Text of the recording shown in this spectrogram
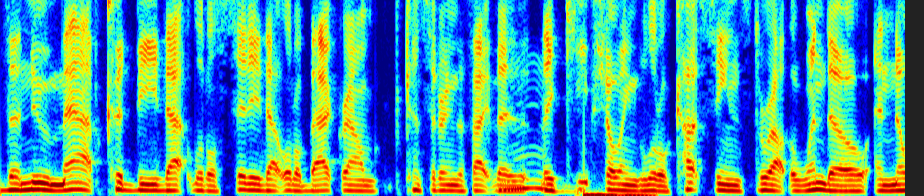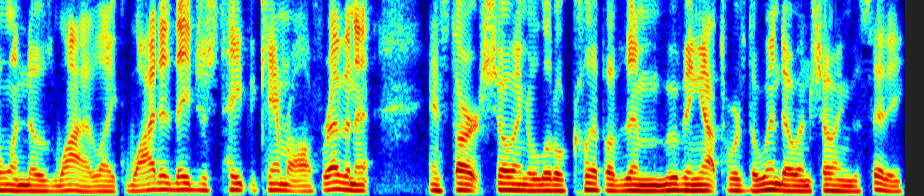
the new map could be that little city, that little background, considering the fact that mm. they keep showing the little cutscenes throughout the window and no one knows why. Like, why did they just take the camera off Revenant and start showing a little clip of them moving out towards the window and showing the city?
